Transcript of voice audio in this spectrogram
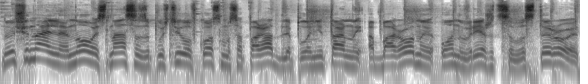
Ну и финальная новость. НАСА запустила в космос аппарат для планетарной обороны. Он врежется в астероид.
